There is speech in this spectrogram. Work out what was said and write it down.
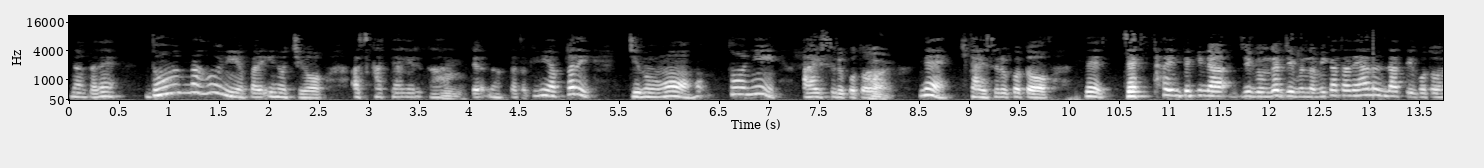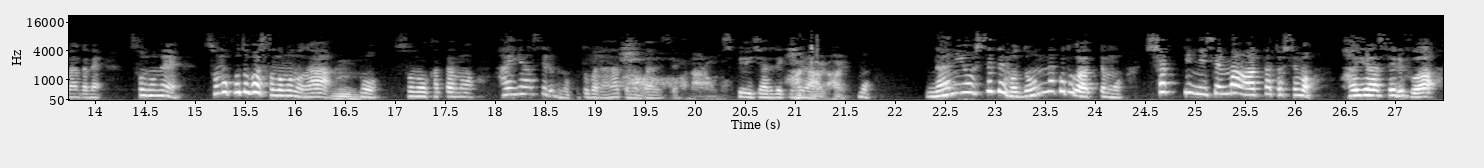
なんかね、どんな風にやっぱり命を扱ってあげるかってなった時に、やっぱり自分を本当に愛すること、はい。ね、期待すること、で、絶対的な自分が自分の味方であるんだっていうことをなんかね、そのね、その言葉そのものが、うんもうその方のハイヤーセルフの言葉だなと思ったんですよ。スピリチュアル的には。はいはいはい。何をしてても、どんなことがあっても、借金2000万あったとしても、ハイヤーセルフは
